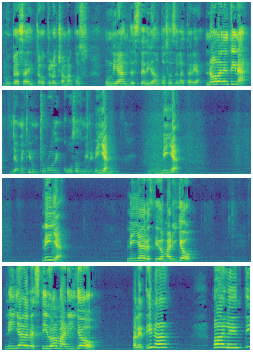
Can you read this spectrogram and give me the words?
muy pesadito que los chamacos un día antes te digan cosas de la tarea. No, Valentina, ya me tiró un churro de cosas, mire. Niña, niña, niña, niña de vestido amarillo, niña de vestido amarillo. Valentina, Valentina.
